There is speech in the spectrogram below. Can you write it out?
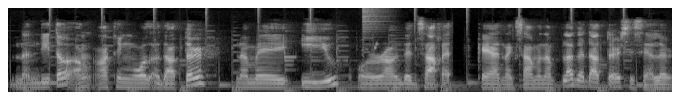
Nandito ang ating wall adapter na may EU or rounded socket kaya nagsama ng plug adapter si seller.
